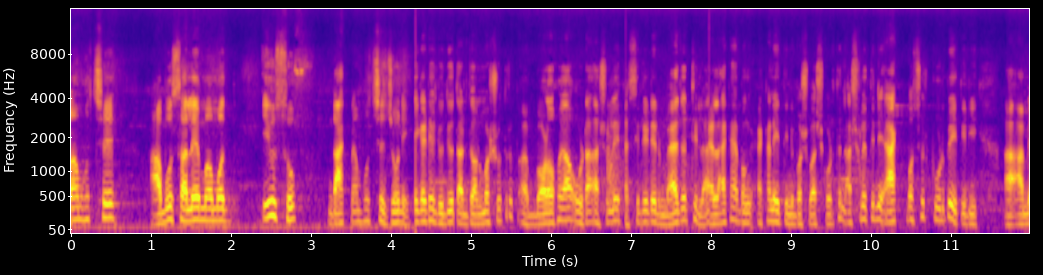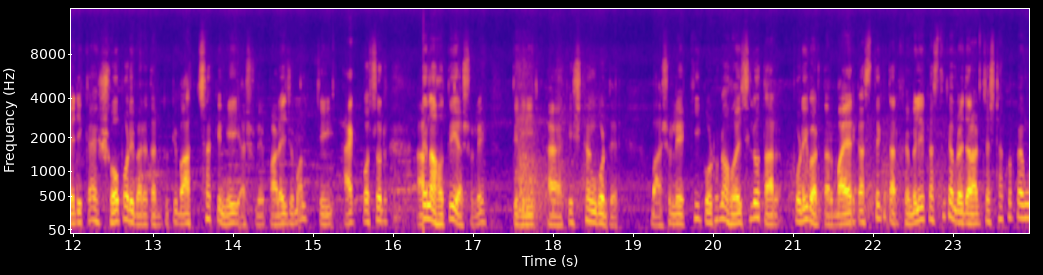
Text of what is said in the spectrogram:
নাম হচ্ছে আবু সালে মোহাম্মদ ইউসুফ। ডাক নাম হচ্ছে জনি। জায়গাটি যদিও তার জন্মসূত্র বড় হওয়া ওটা আসলে সিলেটের মেজরটিলা এলাকা এবং এখানেই তিনি বসবাস করতেন। আসলে তিনি এক বছর পূর্বেই তিনি আমেরিকায় সপরিবারে তার দুটি বাচ্চাকে নিয়েই আসলে পাড়ে জমান। যেই এক বছর না হতেই আসলে তিনি কৃষ্ণাঙ্গদের বা আসলে কি ঘটনা হয়েছিল তার পরিবার, তার মায়ের কাছ থেকে, তার ফ্যামিলির কাছ থেকে আমরা জানার চেষ্টা করব এবং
